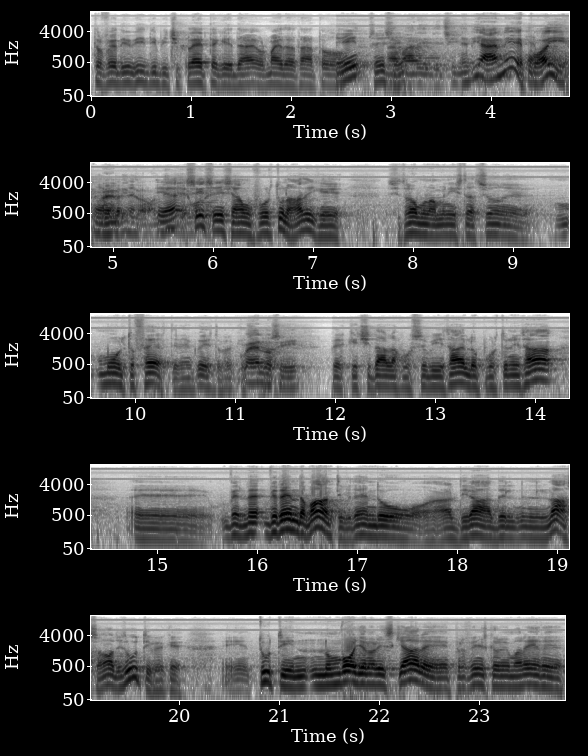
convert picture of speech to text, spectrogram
trofeo di, di biciclette che da- ormai è datato Sì, sì, da sì. varie decine di anni e poi Eh, beh, da eh, Nivole. sì, sì, siamo fortunati che si trova un'amministrazione molto fertile in questo, perché, sì. perché ci dà la possibilità e l'opportunità, eh, vede- vedendo avanti, vedendo al di là del, del naso no, di tutti, perché eh, tutti non vogliono rischiare e preferiscono rimanere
